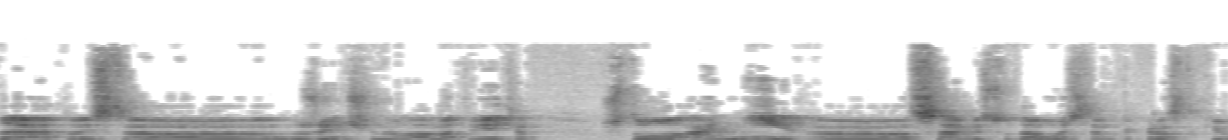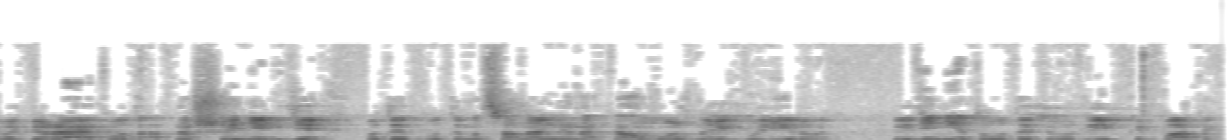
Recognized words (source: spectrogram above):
Да, то есть э, женщины вам ответят, что они э, сами с удовольствием как раз таки выбирают вот отношения, где вот этот вот эмоциональный накал можно регулировать, где нету вот этой вот липкой патоки.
